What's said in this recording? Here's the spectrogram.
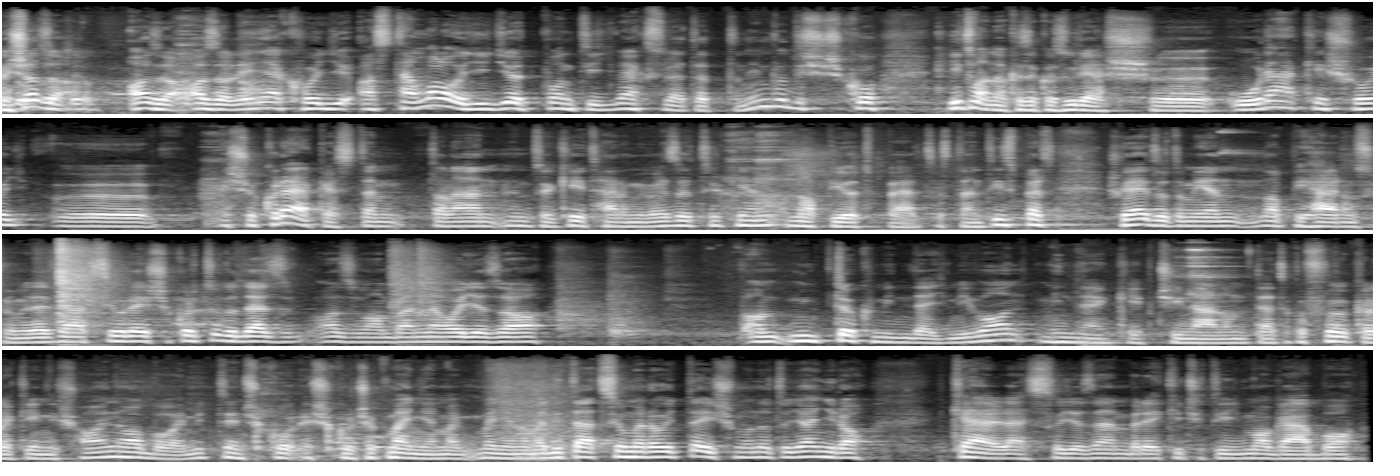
És az a, az, a, az a lényeg, hogy aztán valahogy így jött, pont így megszületett a Nimrod is, és akkor itt vannak ezek az üres órák, és hogy ö, és akkor elkezdtem talán, nem tudom, két-három év ezelőtt, ilyen napi 5 perc, aztán 10 perc, és akkor eljutottam ilyen napi háromszor meditációra, és akkor tudod, ez az van benne, hogy ez a, a, tök mindegy, mi van, mindenképp csinálom. Tehát akkor fölkelek én is hajnalba, vagy mit tudom, és akkor, és akkor csak menjen, meg, menjen a meditáció, mert ahogy te is mondod, hogy annyira kell lesz, hogy az ember egy kicsit így magába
